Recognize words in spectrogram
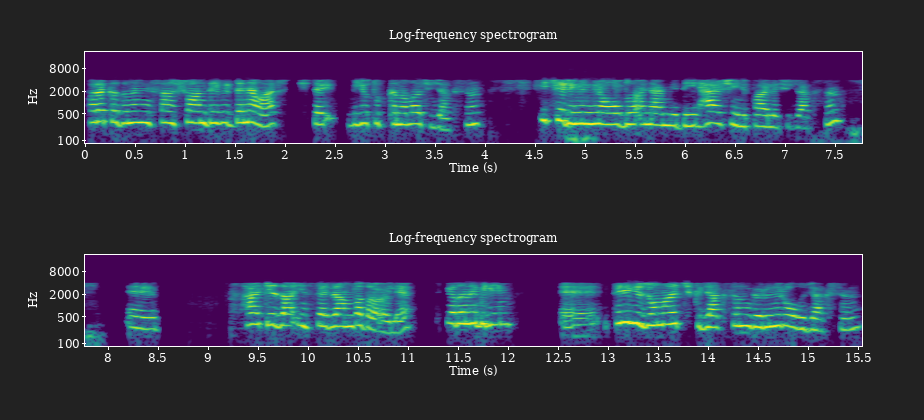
Para kazanan insan şu an devirde ne var? İşte bir YouTube kanalı açacaksın. İçeriğinin ne olduğu önemli değil. Her şeyini paylaşacaksın. E, herkese Instagram'da da öyle. Ya da ne bileyim televizyonlara çıkacaksın, görünür olacaksın.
